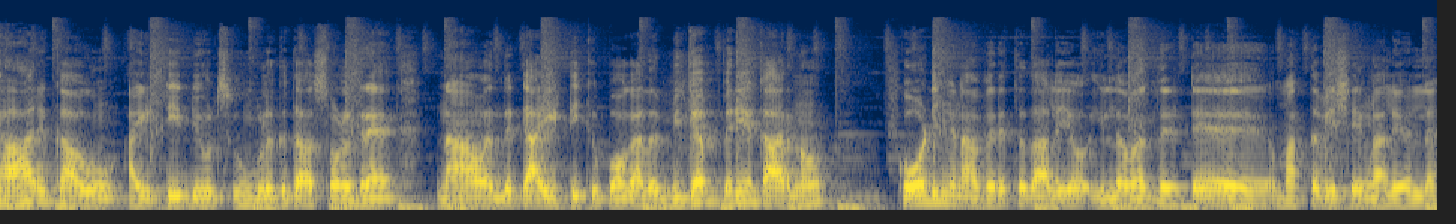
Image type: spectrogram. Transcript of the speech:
யாருக்காகவும் ஐடி டியூட்ஸ் உங்களுக்கு தான் சொல்கிறேன் நான் வந்துட்டு ஐடிக்கு போகாத மிகப்பெரிய காரணம் கோடிங்கை நான் வெறுத்ததாலேயோ இல்லை வந்துட்டு மற்ற விஷயங்களாலேயோ இல்லை.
